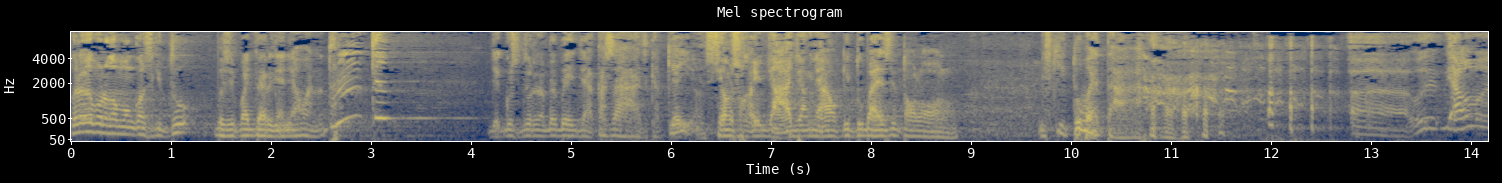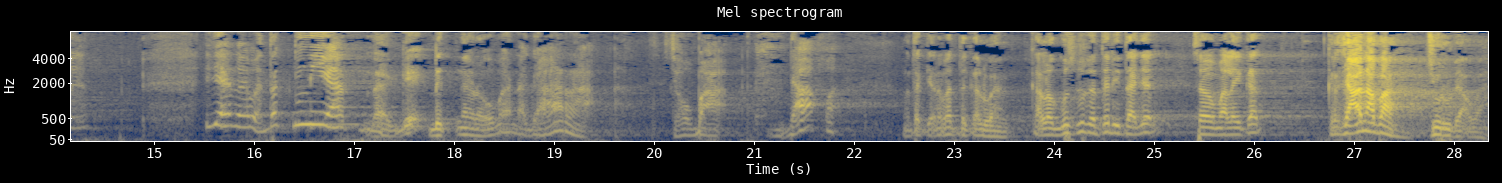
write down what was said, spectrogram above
Kalau mau ngomong kos gitu besi pacarnya nyawan tentu jadi Gus Dur sampai beja kasah jika kiai. Siapa sok kayu jajang nyawa gitu bae si tolol. Gitu beta niat. Negara coba. Dakwah keluar kalau Gus Dur tadi ditanya sama malaikat kerjaan apa? Juru dakwah.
